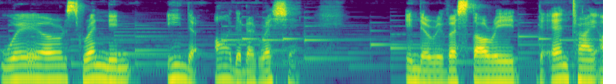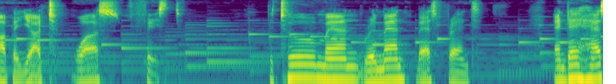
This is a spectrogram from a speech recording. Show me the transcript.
we're running in the other direction. In the reverse story, the entry of the yacht was fixed. The two men remained best friends, and they had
